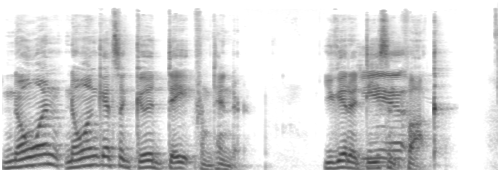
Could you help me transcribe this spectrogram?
No one no one gets a good date from Tinder. You get a decent fuck.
